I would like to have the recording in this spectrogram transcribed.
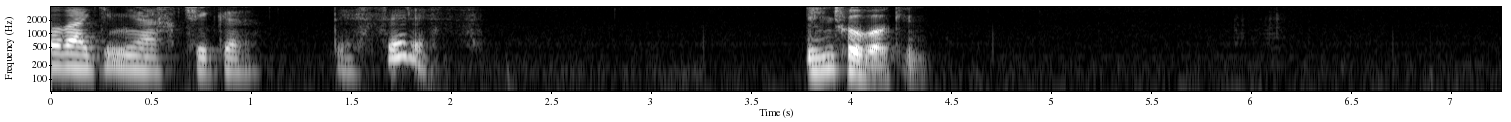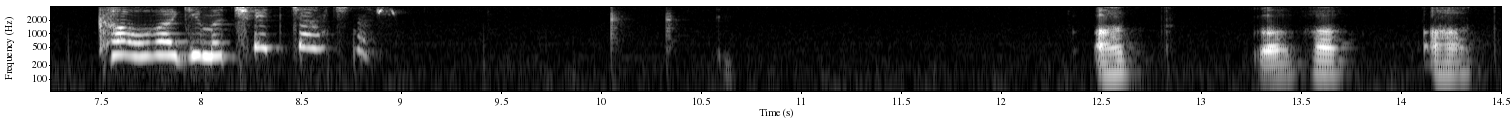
Ովագի մի աղջիկը տեսեր ես։ Ինչ ովակիմ։ ծրագիմը չեք ճանչներ։ Ադ, ադ,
